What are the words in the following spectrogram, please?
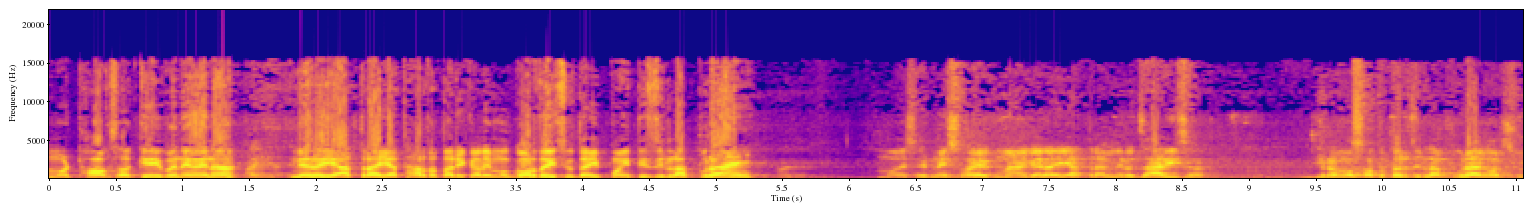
म ठग छ केही पनि होइन। मेरो यात्रा यथार्थ तरिकाले म गर्दैछु दाइ। पैँतिस जिल्ला पुऱ्याएँ। म यसरी नै सहयोग मागेर यात्रा मेरो जारी छ। र म सतहत्तर जिल्ला पुरा गर्छु।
